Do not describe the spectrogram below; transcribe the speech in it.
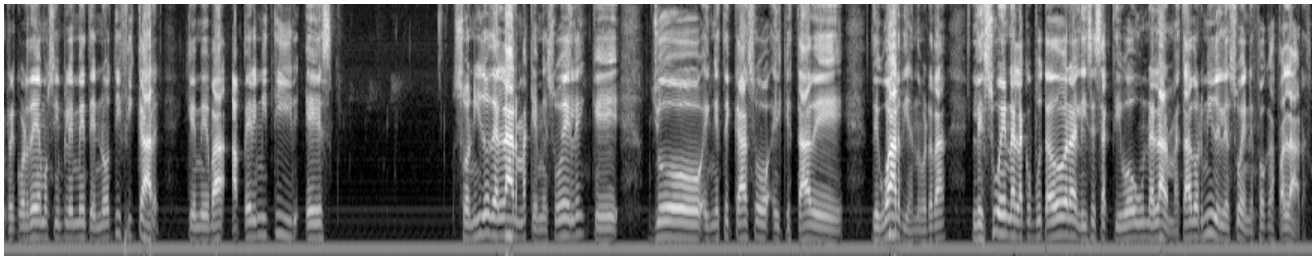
Recordemos simplemente notificar que me va a permitir es sonido de alarma que me suele, que yo en este caso el que está de, de guardia, ¿no verdad? Le suena a la computadora, le dice se activó una alarma, está dormido y le suena en pocas palabras.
